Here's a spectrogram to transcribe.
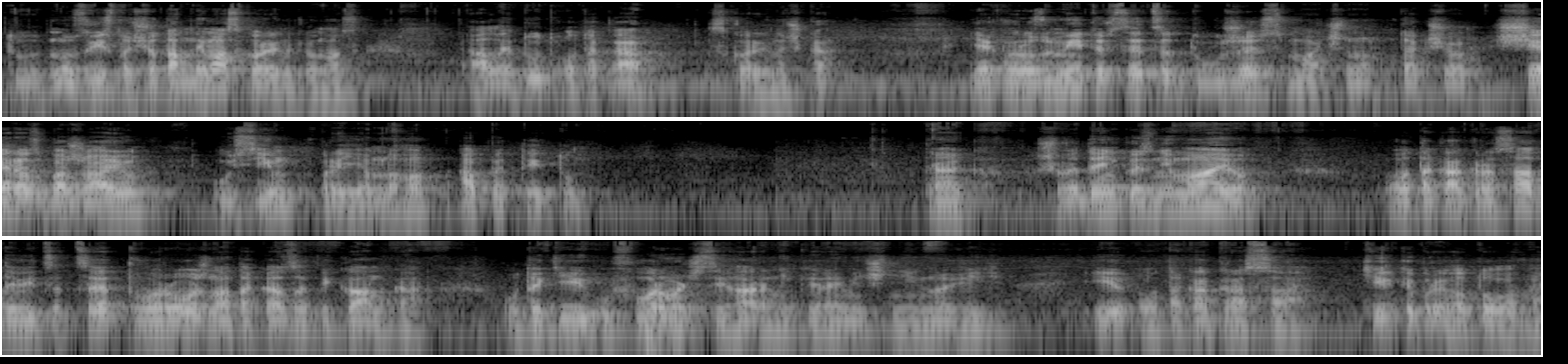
Тут, ну, звісно, що там нема скоринки у нас. Але тут отака скориночка. Як ви розумієте, все це дуже смачно. Так що ще раз бажаю усім приємного апетиту. Так, швиденько знімаю. Отака краса, дивіться, це творожна така запіканка. У такій у формочці гарній керамічній, новій. І отака краса. Тільки приготована.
